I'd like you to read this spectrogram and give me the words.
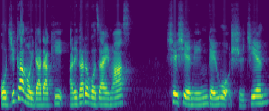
お時間をいただき、ありがとうございます。谢谢您给我时间。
